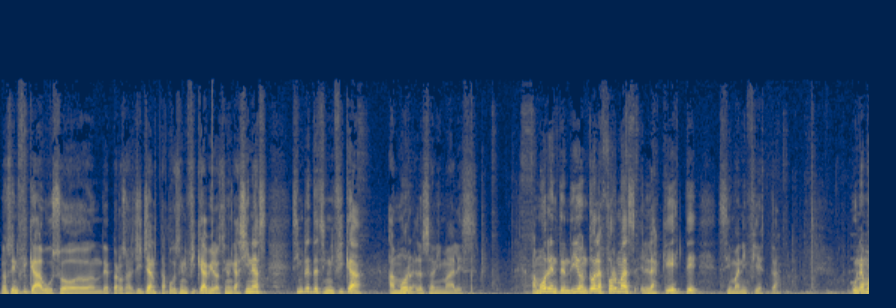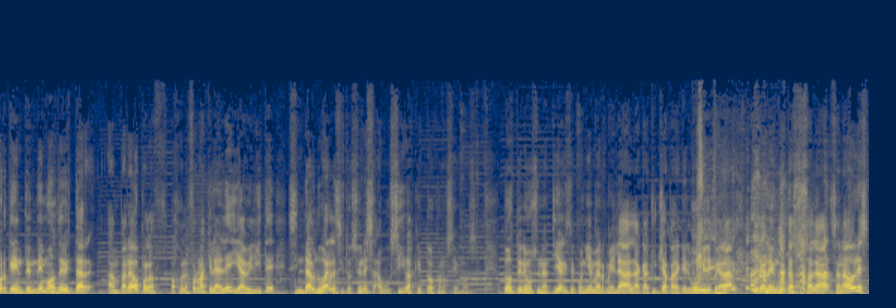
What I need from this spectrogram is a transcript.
No significa abuso de perros salchichan, tampoco significa violación de gallinas, simplemente significa amor a los animales. Amor entendido en todas las formas en las que éste se manifiesta. Un amor que entendemos debe estar amparado por la- bajo las formas que la ley habilite sin dar lugar a las situaciones abusivas que todos conocemos. Todos tenemos una tía que se ponía mermelada a la cachucha para que el Bobby le pegara unos lengüetazos sanadores.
